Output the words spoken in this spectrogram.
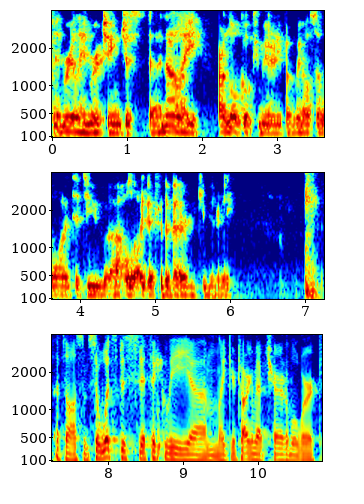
and really enriching just uh, not only our local community, but we also wanted to do a whole lot of good for the veteran community. That's awesome. So, what specifically, um, like you're talking about charitable work,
